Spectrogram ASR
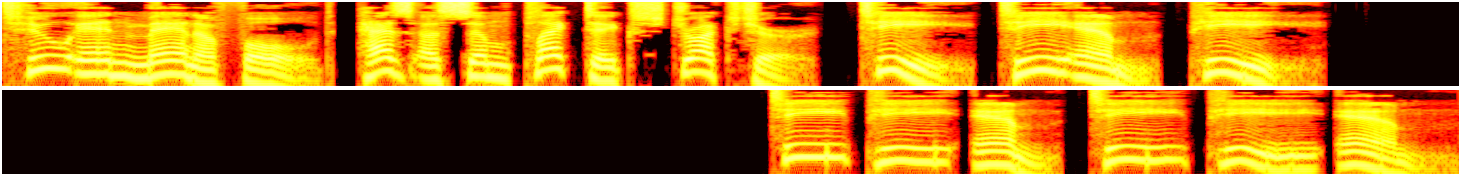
2n manifold, has a symplectic structure T Tm P. TPM TPM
